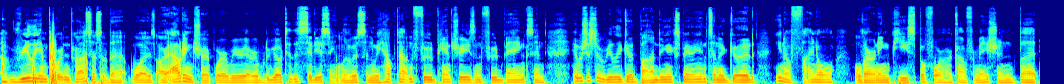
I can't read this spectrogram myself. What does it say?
a really important process of that was our outing trip where we were able to go to the city of St. Louis and we helped out in food pantries and food banks and it was just a really good bonding experience and a good, you know, final learning piece before our confirmation. But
